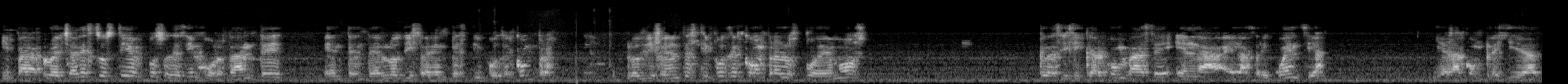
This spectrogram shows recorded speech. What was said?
y para aprovechar estos tiempos es importante entender los diferentes tipos de compra. Los diferentes tipos de compra los podemos clasificar con base en la, en la frecuencia y en la complejidad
